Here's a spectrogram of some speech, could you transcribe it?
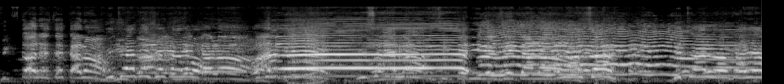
Victoire des étalons. Victoire des étalons. Allez, les étalons. Victoire au Gaïa.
